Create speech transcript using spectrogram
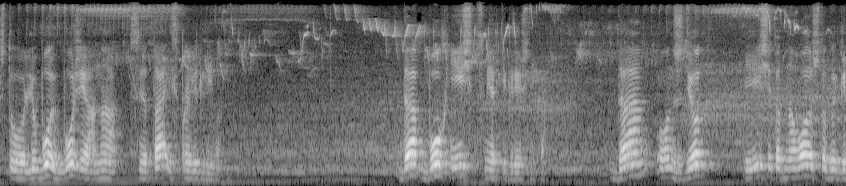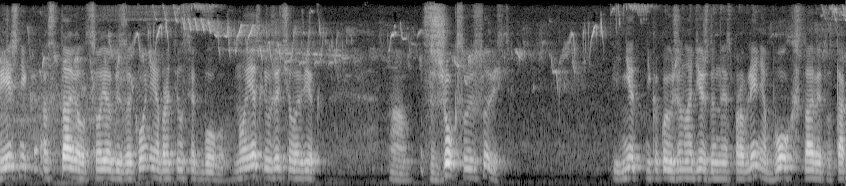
что любовь Божья, она свята и справедлива. Да, Бог не ищет смерти грешника. Да, Он ждет и ищет одного, чтобы грешник оставил свое беззаконие и обратился к Богу. Но если уже человек сжег свою совесть, и нет никакой уже надежды на исправление, Бог ставит вот так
